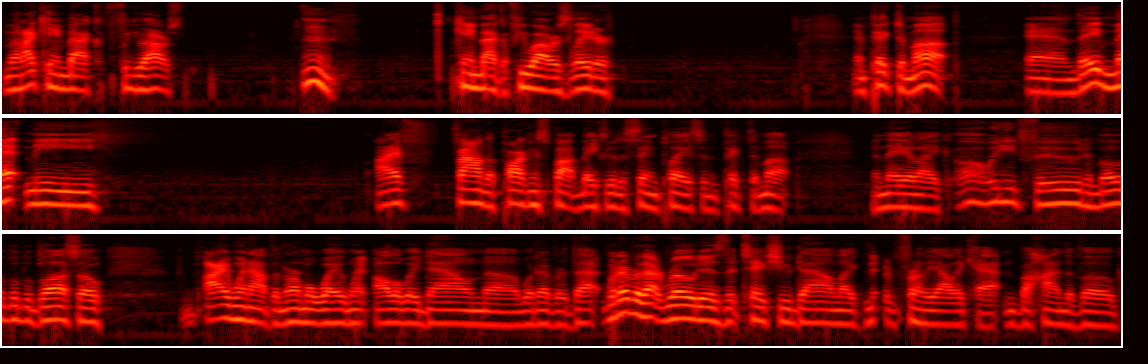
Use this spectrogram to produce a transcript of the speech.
And then I came back a few hours. Mm. came back a few hours later and picked them up, and they met me. I found a parking spot basically the same place and picked them up, and they like, "Oh, we need food," and blah blah blah blah blah. So I went out the normal way, went all the way down uh, whatever that whatever that road is that takes you down like in front of the alley cat and behind the Vogue.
